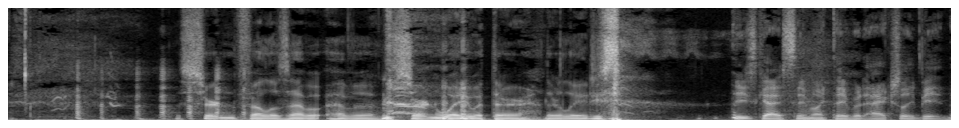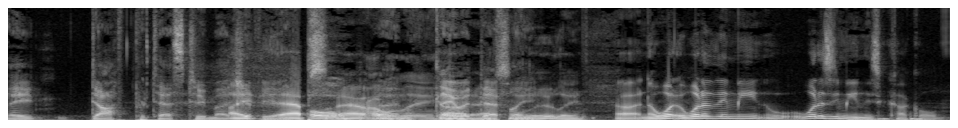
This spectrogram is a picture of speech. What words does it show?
certain fellas have a have a certain way with their their ladies. These guys seem like they would actually be. They doth protest too much. I if you, absolutely, Oh, probably. They would definitely- absolutely. Uh, no, what what do they mean? What does he mean these cuckold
